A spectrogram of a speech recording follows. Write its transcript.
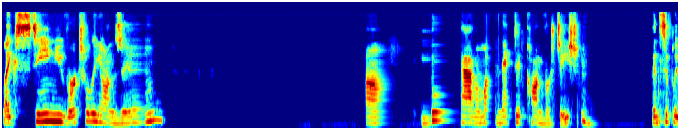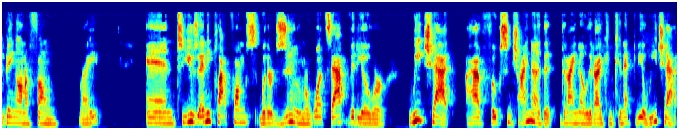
like seeing you virtually on Zoom. Um, you have a connected conversation than simply being on a phone, right? and to use any platforms, whether it's Zoom or WhatsApp video or WeChat. I have folks in China that, that I know that I can connect via WeChat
